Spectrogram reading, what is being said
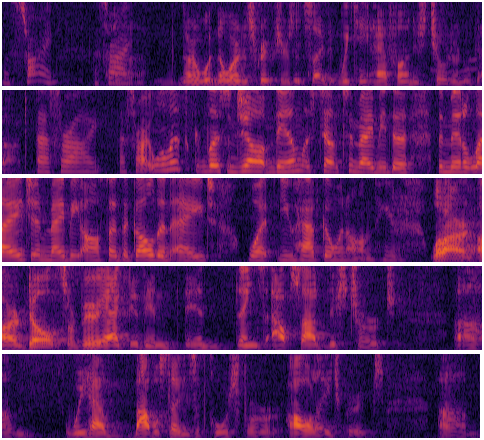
That's right. That's right. Nowhere, nowhere in the scriptures that say that we can't have fun as children of God. That's right. That's right. Well, let's let's jump then. Let's jump to maybe the the middle age and maybe also the golden age. What you have going on here? Well, our, our adults are very active in, in things outside of this church. Um, we have Bible studies, of course, for all age groups. Um,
